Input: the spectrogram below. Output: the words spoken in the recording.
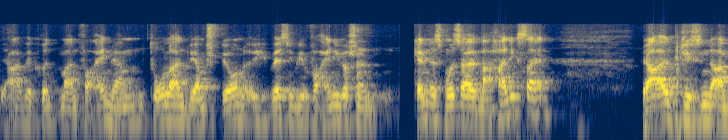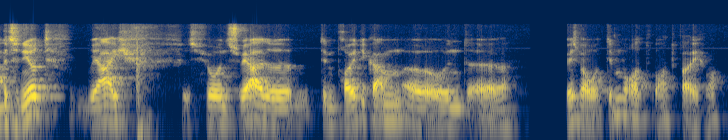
ja, wir gründen mal einen Verein, wir haben Torland, wir haben Spüren, ich weiß nicht, wie viele Vereine wir schon kennen, es muss halt nachhaltig sein. Ja, die sind ambitioniert, ja, ich ist für uns schwer, also dem Bräutigam äh, und äh, weiß mal, dem Wort war bei euch, war?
